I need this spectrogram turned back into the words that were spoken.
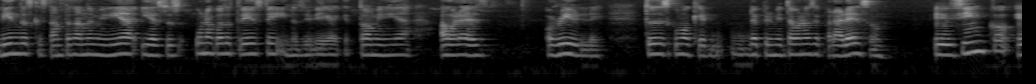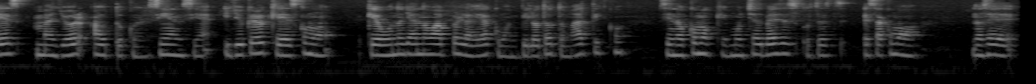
lindas que están pasando en mi vida y esto es una cosa triste y no significa que toda mi vida ahora es horrible. Entonces como que le permite a uno separar eso. El 5 es mayor autoconciencia y yo creo que es como que uno ya no va por la vida como en piloto automático, sino como que muchas veces usted está como, no sé,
